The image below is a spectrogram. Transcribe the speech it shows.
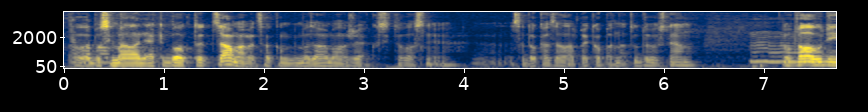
Tak Lebo si mala nejaký blok, to je zaujímavé, celkom by ma zaujímalo, že ako si to vlastne e, sa dokázala prekopať na tú druhú stranu. Mm. Veľa ľudí,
